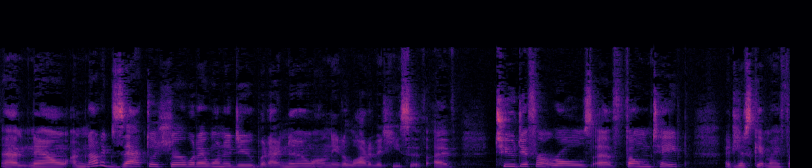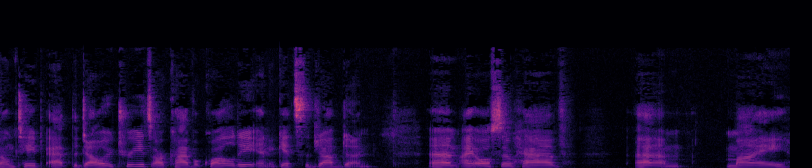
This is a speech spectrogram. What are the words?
Um, now I'm not exactly sure what I want to do, but I know I'll need a lot of adhesive. I have two different rolls of foam tape. I just get my foam tape at the Dollar Tree. It's archival quality and it gets the job done. Um, I also have um, my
